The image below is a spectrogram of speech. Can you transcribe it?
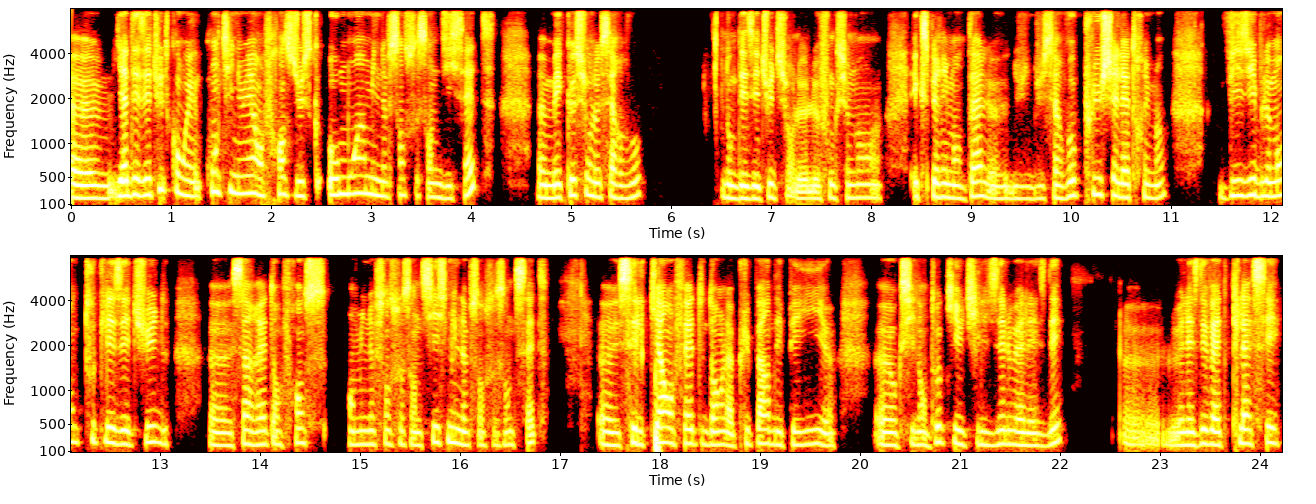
Il y a des études qui ont continué en France jusqu'au moins 1977, mais que sur le cerveau donc des études sur le, fonctionnement expérimental euh, du, cerveau, plus chez l'être humain. Visiblement, toutes les études euh, s'arrêtent en France en 1966-1967. Euh, c'est le cas en fait dans la plupart des pays occidentaux qui utilisaient le LSD. le LSD va être classé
